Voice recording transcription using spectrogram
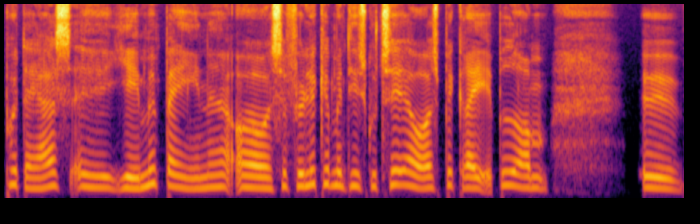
på deres øh, hjemmebane, og selvfølgelig kan man diskutere også begrebet om, øh,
